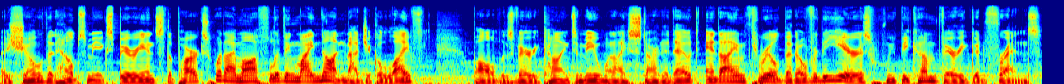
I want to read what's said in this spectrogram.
a show that helps me experience the parks when I'm off living my non magical life. Paul was very kind to me when I started out, and I am thrilled that over the years we've become very good friends.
